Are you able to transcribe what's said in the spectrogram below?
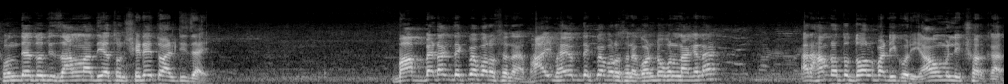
সন্ধ্যা যদি জাল না দিয়া তখন সেটাই তো আলটি যায়। বাপ বেটাক দেখতে পারছে না ভাই ভাইক দেখতে পারছে না, গন্ডগোল লাগে না। আর আমরা তো দল পার্টি করি, আওয়ামী লীগ সরকার।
